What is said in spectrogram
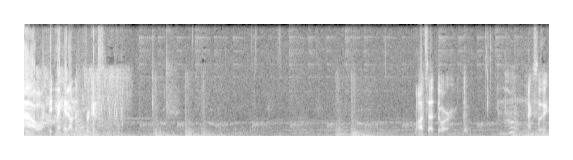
Ow! I hit my head on the frickin' What's that door? Actually.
